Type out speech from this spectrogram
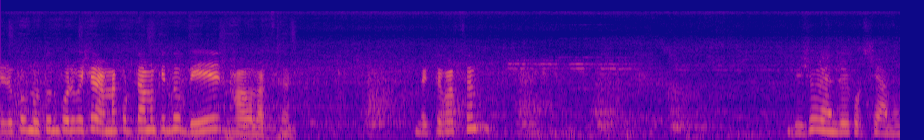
এরকম নতুন পরিবেশে রান্না করতে আমার কিন্তু বেশ ভালো লাগছে। দেখতে পাচ্ছেন? ভীষণ এনজয় করছি আমি।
